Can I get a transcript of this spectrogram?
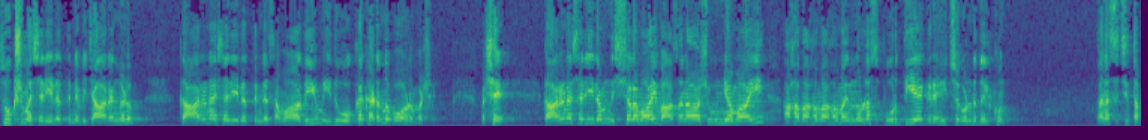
സൂക്ഷ്മ ശരീരത്തിന്റെ വിചാരങ്ങളും കാരണശരീരത്തിന്റെ സമാധിയും ഇതുമൊക്കെ കടന്നു പോകണം പക്ഷെ. പക്ഷേ കാരണശരീരം നിശ്ചലമായി വാസനാശൂന്യമായി അഹമഹമഹം എന്നുള്ള സ്ഫൂർത്തിയെ ഗ്രഹിച്ചുകൊണ്ട് നിൽക്കുന്നു. മനസ്സ് ചിത്തം.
